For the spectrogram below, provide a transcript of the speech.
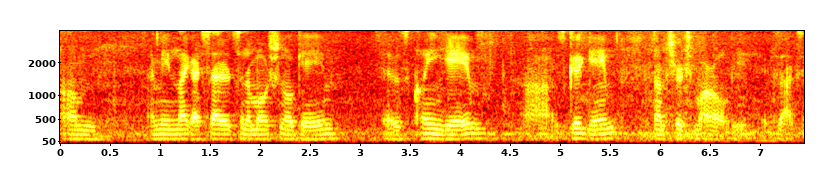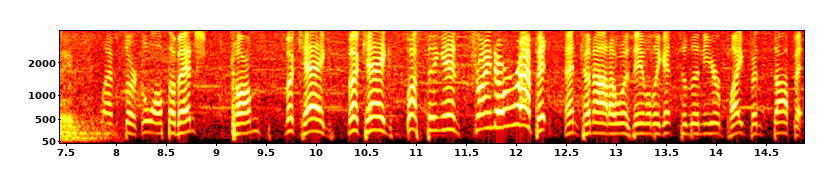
Um, I mean, like I said, it's an emotional game. It was a clean game. Uh, it was a good game. And I'm sure tomorrow will be exact same. Left circle off the bench comes McKegg. McKegg busting in, trying to wrap it, and Kanata was able to get to the near pipe and stop it.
